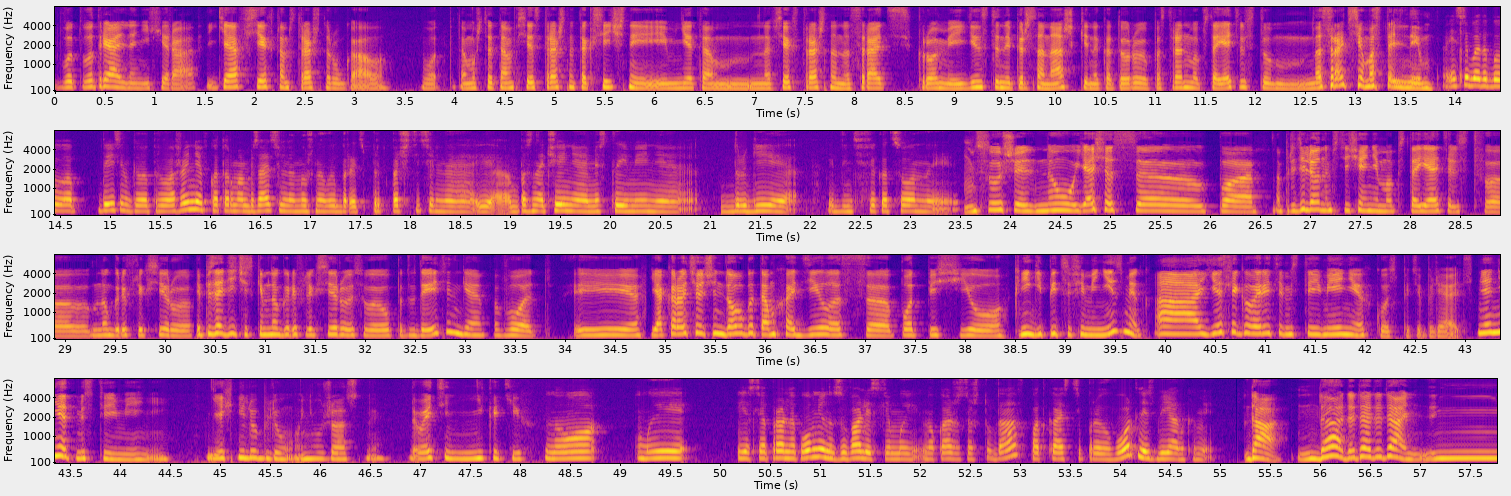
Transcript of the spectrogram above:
вот, вот реально ни хера. Я всех там страшно ругала. Вот, потому что там все страшно токсичные, и мне там на всех страшно насрать, кроме единственной персонажки, на которую по странным обстоятельствам насрать всем остальным. Если бы это было дейтинговое приложение, в котором обязательно нужно выбрать предпочтительное обозначение местоимения, другие идентификационные. Слушай, ну я сейчас э, по определенным стечениям обстоятельств э, много рефлексирую, эпизодически много рефлексирую свой опыт в дейтинге, вот. И я, короче, очень долго там ходила с подписью книги «Пицца феминизмик». А если говорить о местоимениях, господи, блядь, у меня нет местоимений. Я их не люблю, они ужасные. Давайте никаких. Но мы если я правильно помню, назывались ли мы, но кажется, что да, в подкасте про Илворд лесбиянками. Да, да, да, да, да, да.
